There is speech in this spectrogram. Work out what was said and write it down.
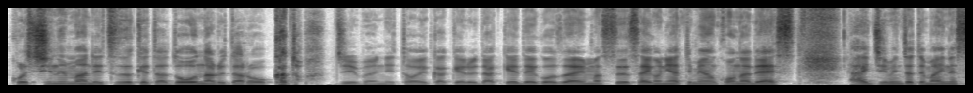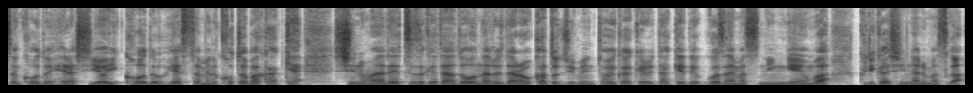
これ死ぬまで続けたらどうどうなるだろうかと自分に問いかけるだけでございます。最後にやってみようコーナーです。はい、自分にとってマイナスの行動を減らし、良い行動を増やすための言葉かけ、死ぬまで続けたらどうなるだろうかと自分に問いかけるだけでございます。人間は繰り返しになりますが、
